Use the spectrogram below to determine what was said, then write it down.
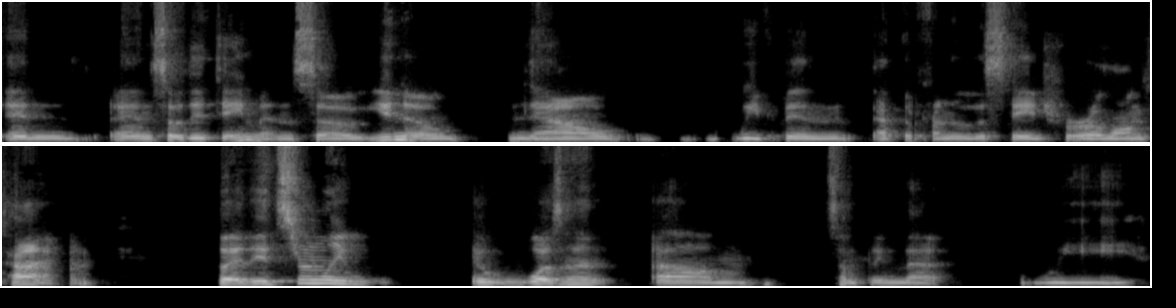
and and so did damon so you know now we've been at the front of the stage for a long time but it certainly it wasn't um something that we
